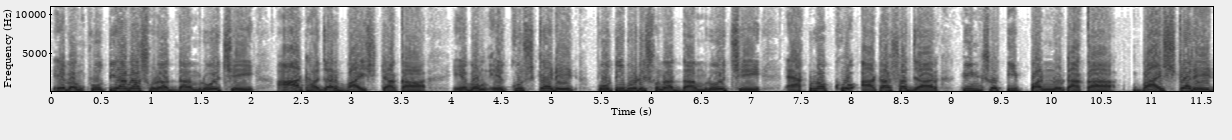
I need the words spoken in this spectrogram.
এবং প্রতি আনা সোনার দাম রয়েছে আট হাজার বাইশ টাকা এবং একুশ ক্যারেট প্রতি ভরি সোনার দাম রয়েছে এক লক্ষ আঠাশ হাজার তিনশো তিপ্পান্ন টাকা। বাইশ ক্যারেট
